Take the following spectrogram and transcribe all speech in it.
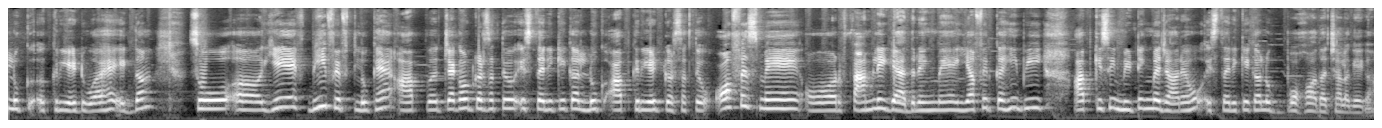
look create हुआ है एकदम। सो so, uh, ये भी फिफ्थ लुक है। आप चेकआउट कर सकते हो इस तरीके का लुक आप क्रिएट कर सकते हो ऑफ़िस में और फैमिली गैदरिंग में या फिर कहीं भी आप किसी मीटिंग में जा रहे हो इस तरीके का लुक बहुत अच्छा लगेगा।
